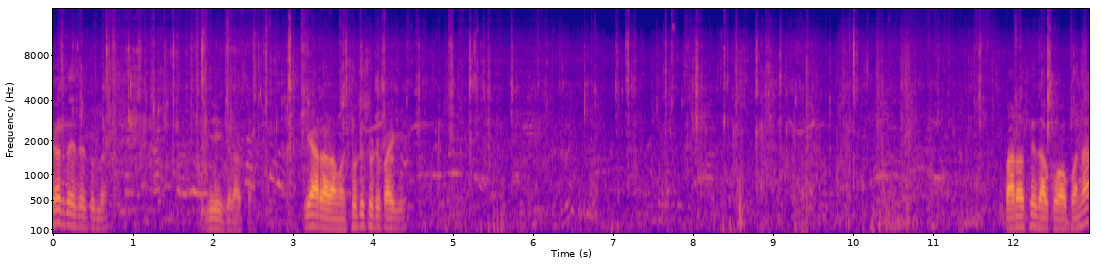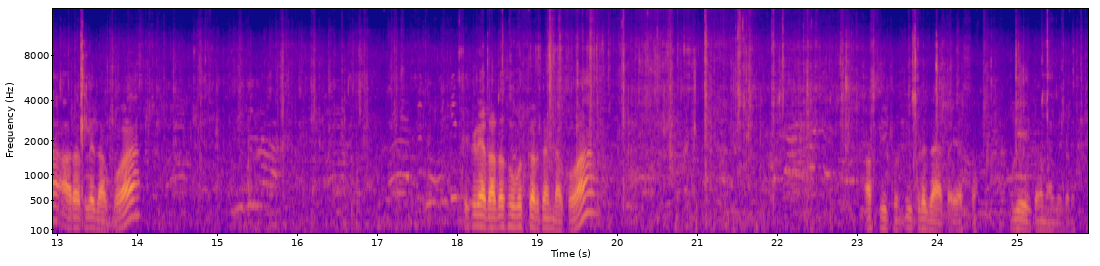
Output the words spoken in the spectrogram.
करता येते तुला. ये इकडं आता. या राधा मग छोटे छोटे पाहिजे बारातले दाखवू आपण हा? आरातले दाखवू हा? इकडे या दादा सोबत करताना दाखवू हा? असं इकडून इकडे जायचं आता असं. ये इकडे माझ्याकडे.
